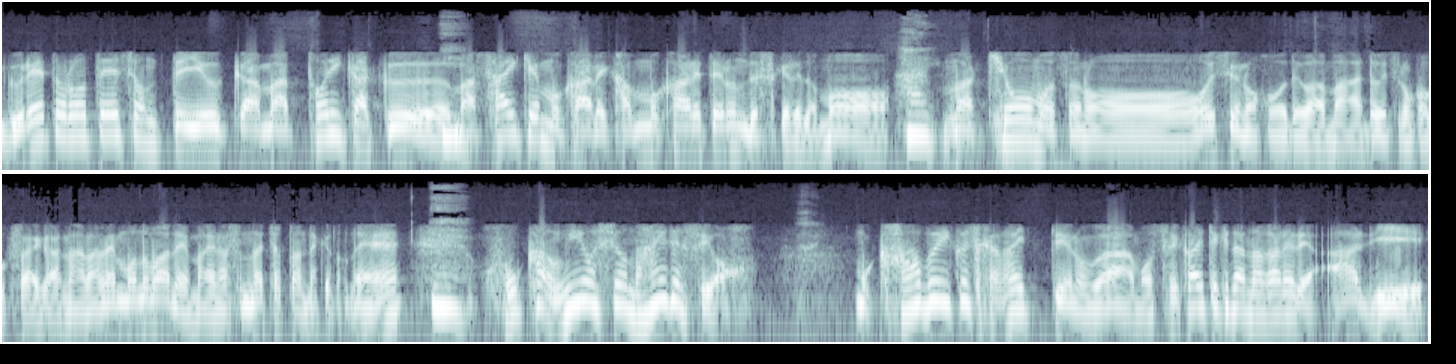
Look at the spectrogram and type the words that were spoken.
Great Rotation っていうか、まあ、とにかくええ、まあ、債券も買われ、株も買われてるんですけれども、はい。まあ、今日もその、欧州の方では、まあ、ドイツの国債が7年ものまでマイナスになっちゃったんだけどね、ええ。他運用しようないですよ。もう株行くしかないっていうのが、もう世界的な流れであり、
